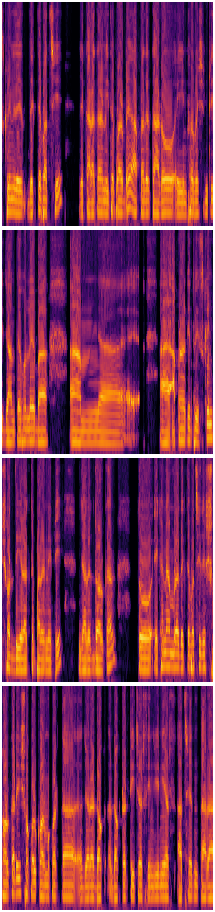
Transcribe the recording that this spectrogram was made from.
স্ক্রিনে দেখতে পাচ্ছি যে কারা কারা নিতে পারবে, আপনাদের কারও এই ইনফরমেশনটি জানতে হলে বা আপনারা কিন্তু স্ক্রিনশট দিয়ে রাখতে পারেন এটি, যাদের দরকার। তো এখানে আমরা দেখতে পাচ্ছি যে সরকারি সকল কর্মকর্তা, যারা ডক্টর টিচার্স ইঞ্জিনিয়ার্স আছেন তারা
